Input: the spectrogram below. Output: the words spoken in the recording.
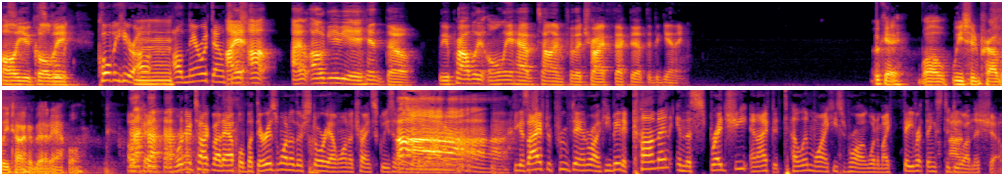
All you, Colby. Colby. Colby, here. I'll Mm. I'll narrow it down to I I'll, I'll I'll give you a hint though. We probably only have time for the trifecta at the beginning. Okay. Well, we should probably talk about Apple. Okay, we're going to talk about Apple, but there is one other story I want to try and squeeze in. on the other wire. Ah! Because I have to prove Dan wrong. He made a comment in the spreadsheet, and I have to tell him why he's wrong. One of my favorite things to do Uh, on this show.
